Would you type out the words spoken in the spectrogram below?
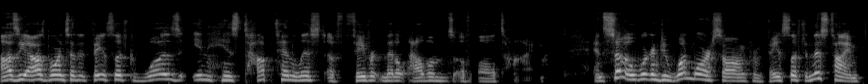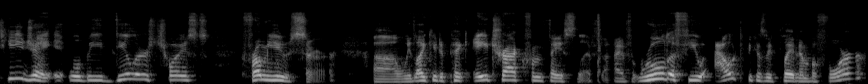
Ozzy Osbourne said that Facelift was in his top 10 list of favorite metal albums of all time. And so we're going to do one more song from Facelift. And this time, TJ, it will be dealer's choice from you, sir. Uh, we'd like you to pick a track from Facelift. I've ruled a few out because we've played them before,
